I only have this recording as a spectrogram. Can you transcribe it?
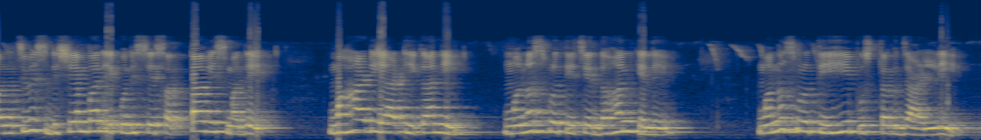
पंचवीस डिसेंबर एकोणीसशे सत्तावीसमध्ये महाड या ठिकाणी मनुस्मृतीचे दहन केले. मनुस्मृती ही पुस्तक जाळली.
